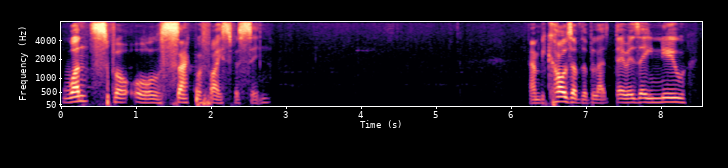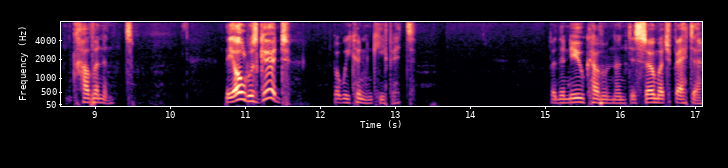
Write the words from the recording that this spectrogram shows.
once for all sacrifice for sin. And because of the blood, there is a new covenant. The old was good, but we couldn't keep it. But the new covenant is so much better.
